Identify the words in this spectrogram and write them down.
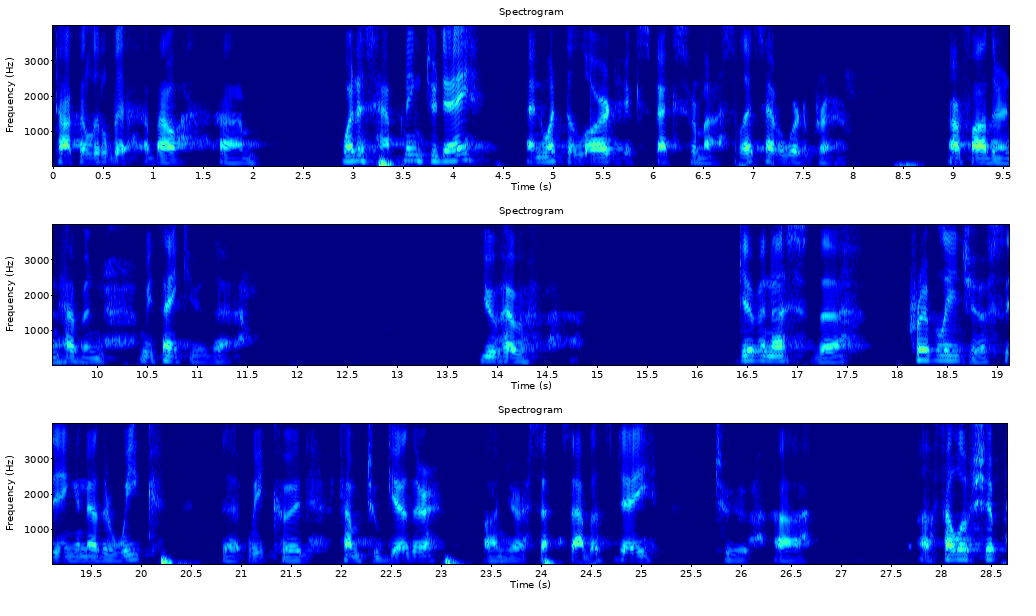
talk a little bit about um, what is happening today and what the Lord expects from us. Let's have a word of prayer. Our Father in heaven, we thank you that you have given us the privilege of seeing another week, that we could come together on your Sabbath day to uh, fellowship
